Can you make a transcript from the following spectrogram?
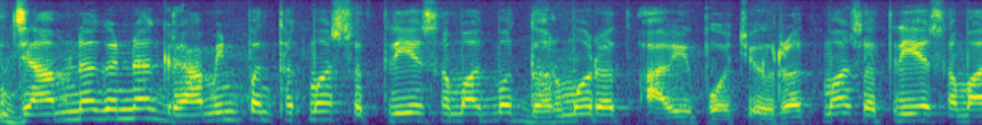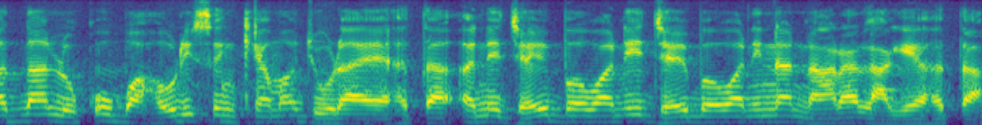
જામનગરના ગ્રામીણ પંથકમાં ક્ષત્રિય સમાજમાં ધર્મરથ આવી પહોંચ્યો. રથમાં ક્ષત્રિય સમાજના લોકો બહોળી સંખ્યામાં જોડાયા હતા અને જય ભવાની, જય ભવાનીના નારા લાગ્યા હતા.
